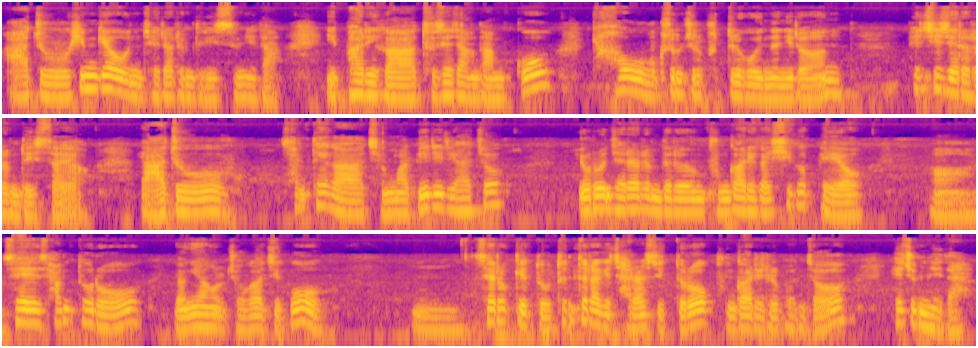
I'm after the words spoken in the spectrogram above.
아주 힘겨운 제라륨들이 있습니다. 이파리가 두세 장 남고 겨우 목숨줄 붙들고 있는 이런 펜시 제라륨도 있어요. 아주 상태가 정말 삐리리하죠. 요런 제라륨들은 분갈이가 시급해요. 어, 새 상토로 영향을 줘가지고 음, 새롭게 또 튼튼하게 자랄 수 있도록 분갈이를 먼저 해줍니다.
